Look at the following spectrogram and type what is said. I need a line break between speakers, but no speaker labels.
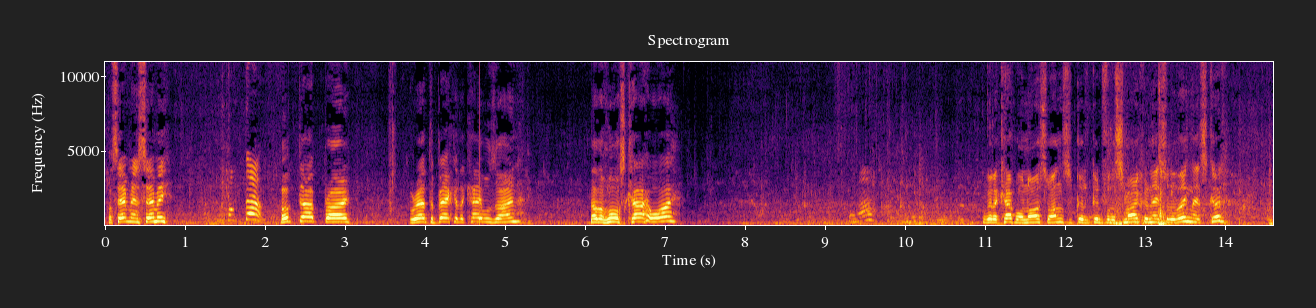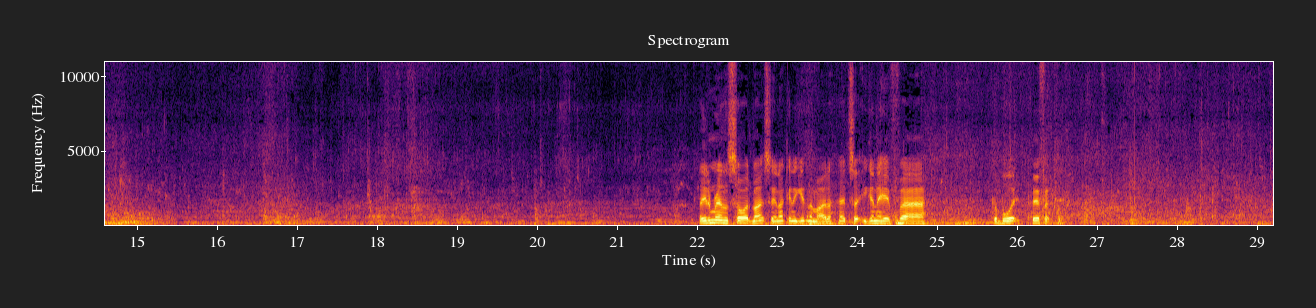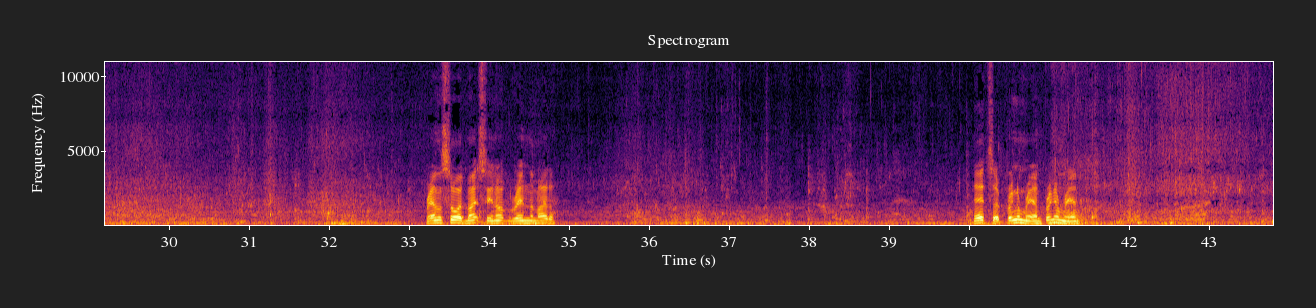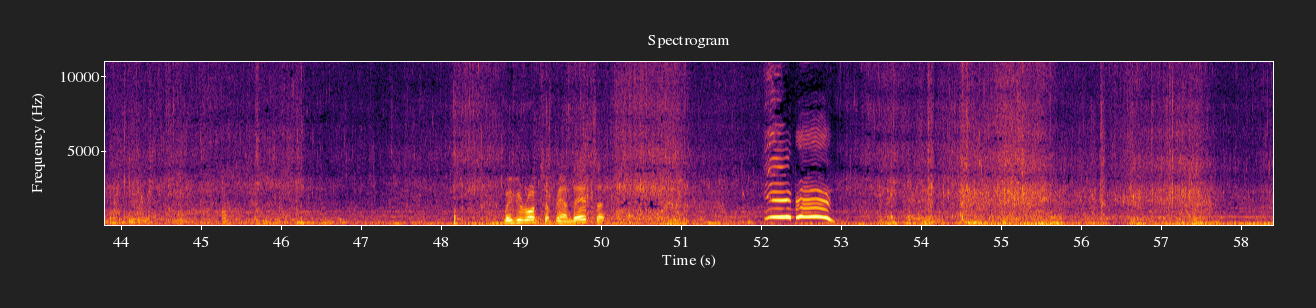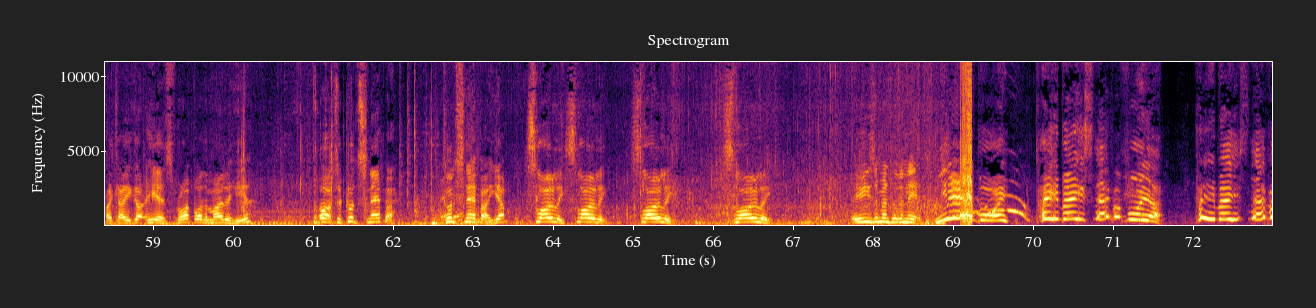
What's happening, Sammy?
Hooked up.
Hooked up, bro. We're at the back of the cable zone. Another horse car, Hawaii.
Dunno.
We've got a couple of nice ones. Good, good for the smoker and that sort of thing. That's good. Lead them around the side, mate, so you're not going to get in the motor. That's it. You're going to have... Uh, good boy. Perfect. Round the side, mate, so you're not around the motor. That's it. Bring them round. Bring them round. Move your rod tip round. That's it. Yeah, bro! Okay, you got here. It's right by the motor here. Oh, it's a good snapper. Good snapper. Yep. Slowly, slowly, slowly, slowly. Ease him into the net. Yeah, boy! PB snapper for you! PB snapper!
